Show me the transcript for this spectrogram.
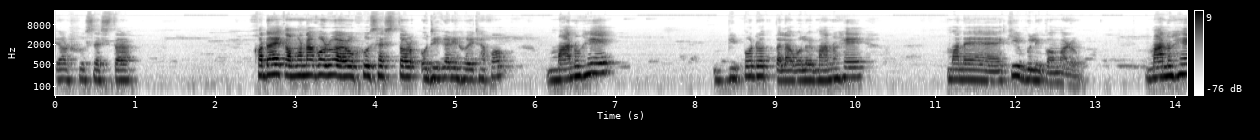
তেওঁৰ সুস্বাস্থ্য সদায় কামনা কৰোঁ আৰু সুস্বাস্থ্যৰ অধিকাৰী হৈ থাকক। মানুহে বিপদত পেলাবলৈ মানুহে মানে কি বুলি ক'ম আৰু মানুহে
